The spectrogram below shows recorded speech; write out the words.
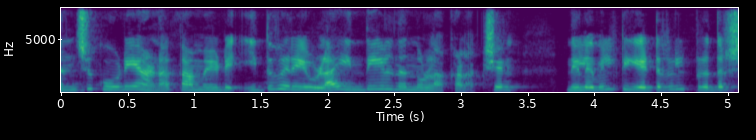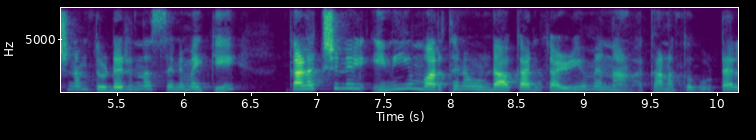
അഞ്ച് കോടിയാണ് തമയുടെ ഇതുവരെയുള്ള ഇന്ത്യയിൽ നിന്നുള്ള കളക്ഷൻ. നിലവിൽ തിയേറ്ററിൽ പ്രദർശനം തുടരുന്ന സിനിമയ്ക്ക് കളക്ഷനിൽ ഇനിയും വർധന ഉണ്ടാക്കാൻ കഴിയുമെന്നാണ് കണക്കുകൂട്ടൽ.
